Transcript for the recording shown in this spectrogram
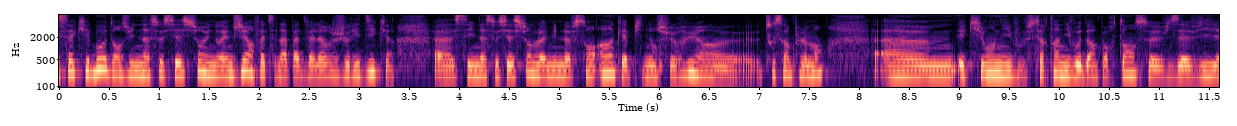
Ça qui est beau dans une association, une ONG. En fait, ça n'a pas de valeur juridique. Euh, c'est une association de loi 1901 qui a pignon sur rue, hein, euh, tout simplement, euh, et qui ont niveau, certains niveaux d'importance vis-à-vis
